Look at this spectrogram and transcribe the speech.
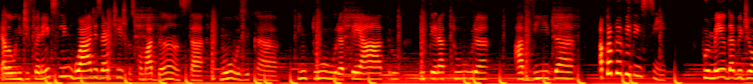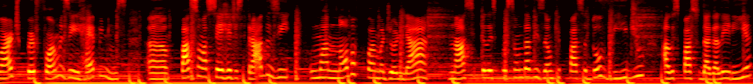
Ela une diferentes linguagens artísticas, como a dança, música, pintura, teatro, literatura, a vida, a própria vida em si, por meio da videoarte, performance e happenings uh, passam a ser registradas e uma nova forma de olhar nasce pela expansão da visão que passa do vídeo ao espaço da galeria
